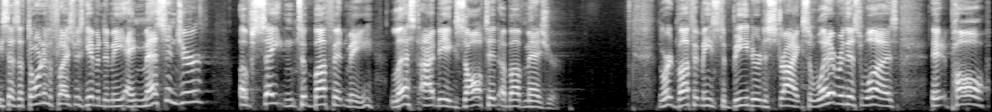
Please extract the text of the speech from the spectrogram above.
He says, A thorn in the flesh was given to me, a messenger of Satan to buffet me, lest I be exalted above measure. The word buffet means to beat or to strike. So whatever this was, it, Paul,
